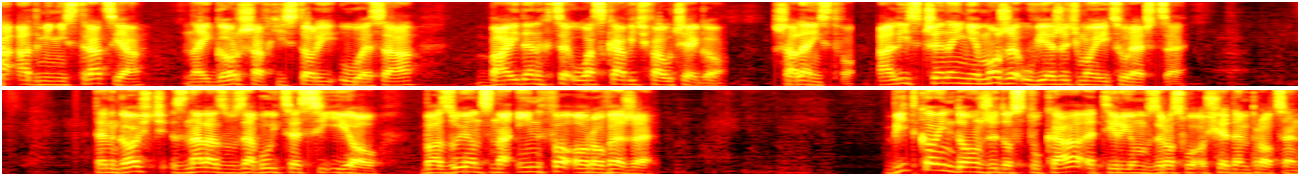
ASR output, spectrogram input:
Ta administracja, najgorsza w historii USA, Biden chce ułaskawić Fauciego. Szaleństwo. Alice Cheney nie może uwierzyć mojej córeczce. Ten gość znalazł zabójcę CEO, bazując na info o rowerze. Bitcoin dąży do 100k, Ethereum wzrosło o 7%.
